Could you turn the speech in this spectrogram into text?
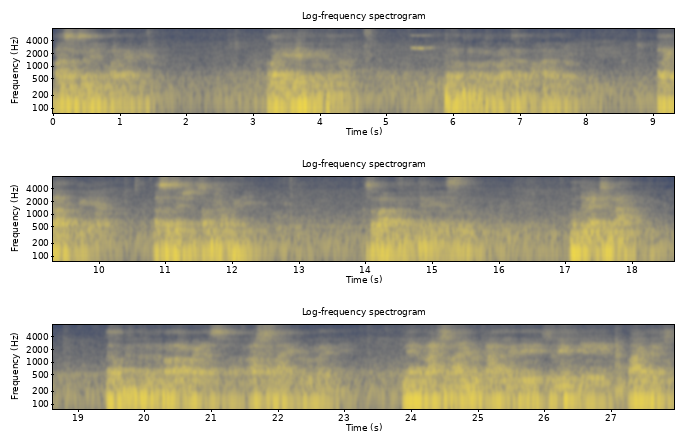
పాసం సమీర్ కుమార్ గారికి అలాగే వేదిక మీద ఉన్న ప్రముఖులు ఆచార్య మహారాజులు ఎలక్ట్రానిక్ మీడియా అసోసియేషన్ సభ్యులందరికీ శుభాకాంక్షలు తెలియజేస్తూ ముందుగా చిన్న పెద్ద పెద్ద పదాలు పడేస్తున్నారు రాష్ట్ర నాయకుడు నేను రాష్ట్ర నాయకుడు కాదనేది సునీల్కి బాగా తెలుసు.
